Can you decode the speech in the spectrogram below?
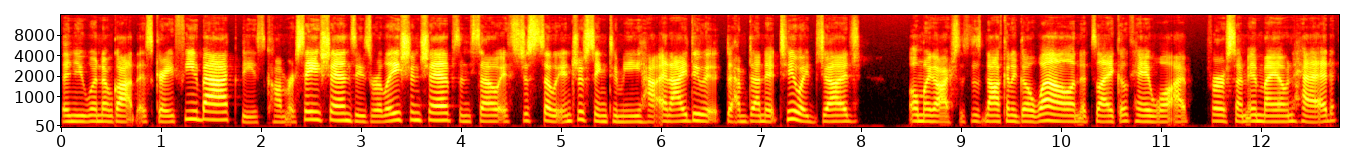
then you wouldn't have got this great feedback, these conversations, these relationships. And so it's just so interesting to me how, and I do it, I've done it too. I judge, oh my gosh, this is not going to go well. And it's like, okay, well, I first, I'm in my own head.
